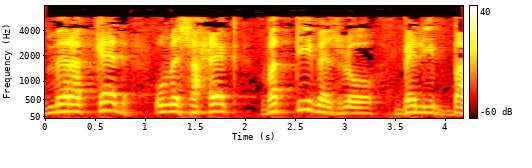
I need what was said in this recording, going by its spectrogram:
מרקד ומשחק, ותיבז לו בלבה.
